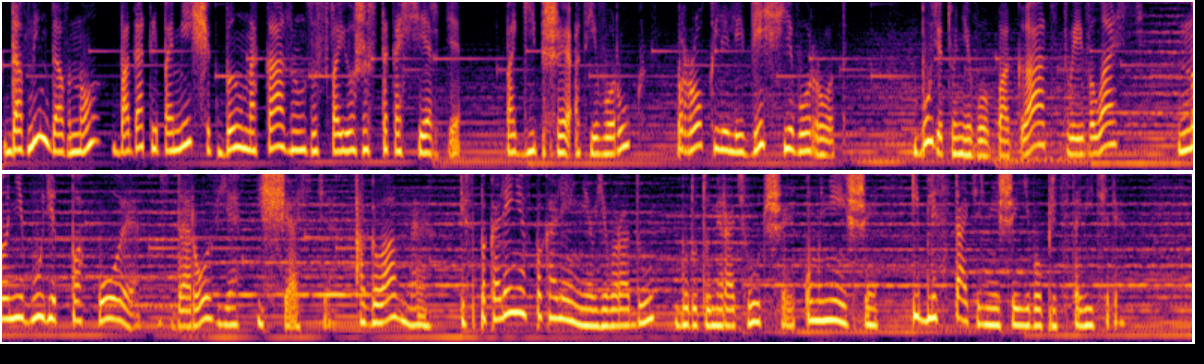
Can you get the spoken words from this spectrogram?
Давным-давно богатый помещик был наказан за свое жестокосердие. Погибшие от его рук прокляли весь его род. Будет у него богатство и власть, но не будет покоя, здоровья и счастья. А главное, из поколения в поколение в его роду будут умирать лучшие, умнейшие и блистательнейшие его представители.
